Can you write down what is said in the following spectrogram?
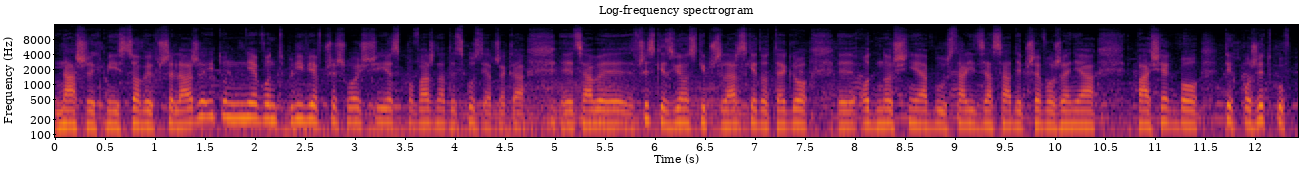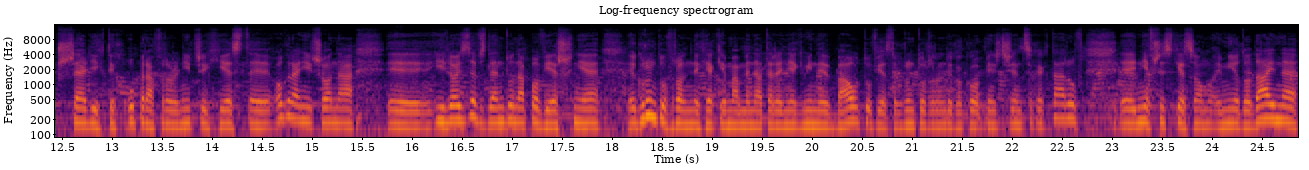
naszych miejscowych pszczelarzy i tu niewątpliwie w przyszłości jest poważna dyskusja. Czeka e, całe, wszystkie związki pszczelarskie do tego e, odnośnie, aby ustalić zasady przewożenia pasiek, bo tych pożytków pszczelich, tych upraw rolniczych jest e, ograniczona ilość ze względu na powierzchnię gruntów rolnych, jakie mamy na terenie gminy Bałtów. Jest to gruntów rolnych około 5000 hektarów. E, Nie wszystkie są miododajne,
